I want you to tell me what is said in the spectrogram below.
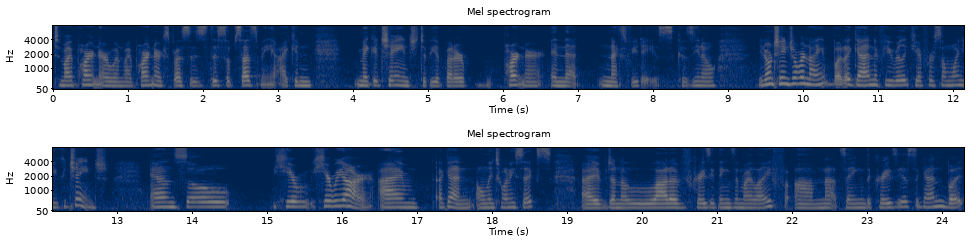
to my partner when my partner expresses this upsets me. I can make a change to be a better partner in that next few days. Because you know you don't change overnight but again if you really care for someone you can change. And so here here we are. I'm again only 26 i've done a lot of crazy things in my life. Um not saying the craziest again but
